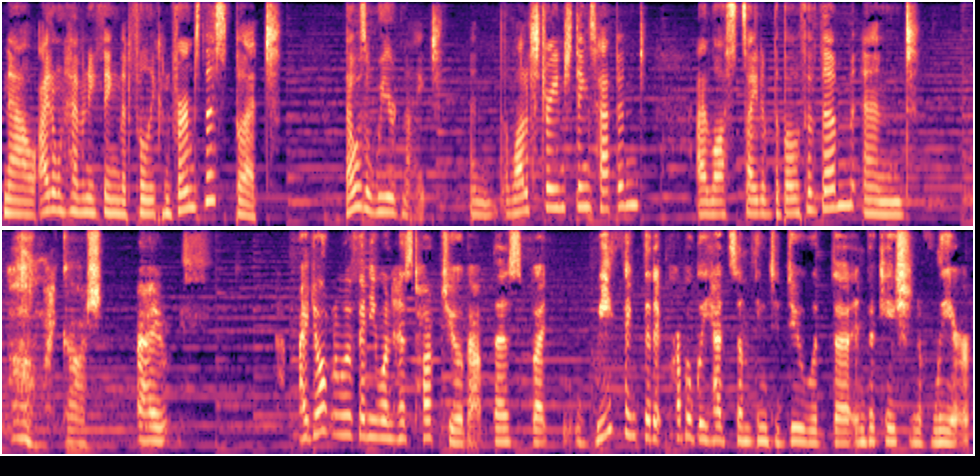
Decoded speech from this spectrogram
Now, I don't have anything that fully confirms this, but that was a weird night, and a lot of strange things happened. I lost sight of the both of them, and Oh my gosh. I I don't know if anyone has talked to you about this, but we think that it probably had something to do with the invocation of Lear.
